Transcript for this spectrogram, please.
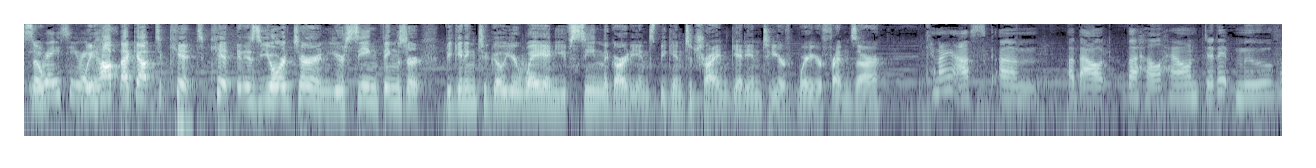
So erase, erase. we hop back out to Kit. Kit, it is your turn. You're seeing things are beginning to go your way, and you've seen the guardians begin to try and get into your where your friends are. Can I ask um, about the Hellhound? Did it move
